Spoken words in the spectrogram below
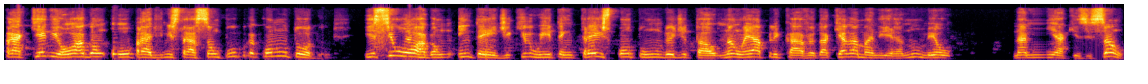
para aquele órgão ou para a administração pública como um todo. E se o órgão entende que o item 3.1 do edital não é aplicável daquela maneira no meu na minha aquisição,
